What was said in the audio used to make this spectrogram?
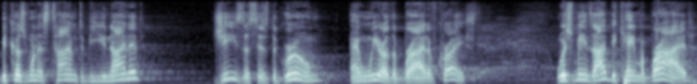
because when it's time to be united, Jesus is the groom and we are the bride of Christ, which means I became a bride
